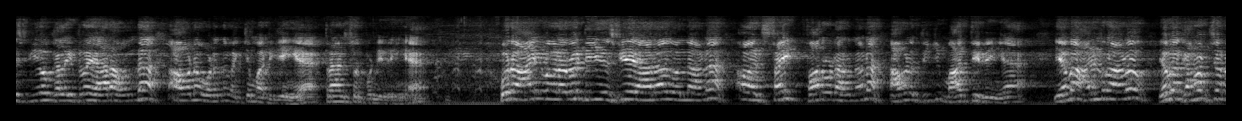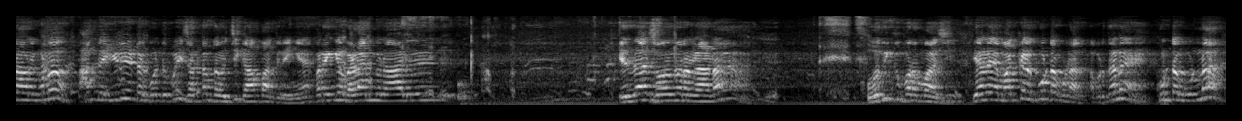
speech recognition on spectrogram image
எஸ்பியோ கலெக்டரோ யாரா வந்தா அவனை உடனே வைக்க மாட்டேங்க டிரான்ஸ்ஃபர் பண்ணிடுறீங்க. ஒரு ஆய்வாளரோ டிஎஸ்பியோ யாராவது வந்தானா அவன் ஸ்ட்ரைட் ஃபார்வர்டா இருந்தானா அவனை தூக்கி மாத்திடுறீங்க. எவன் அழுறானோ எவன் கரப்ஷனா இருக்கணும் அந்த இடியட்டை கொண்டு போய் சட்டத்தை வச்சு காப்பாத்துறீங்க. அப்புறம் இங்க விளங்கு நாடு? இதுதான் சுதந்திர நாடா? ஒதுக்கு புறமாச்சு ஏன்னா மக்கள் கூட்டக்கூடாது. அப்படித்தானே? கூட்டம் கூடனா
